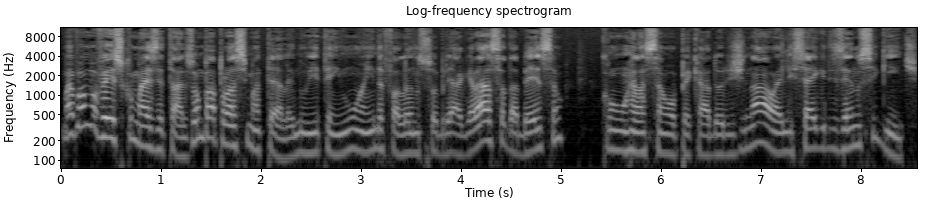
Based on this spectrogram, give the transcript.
Mas vamos ver isso com mais detalhes. Vamos para a próxima tela. No item 1, ainda falando sobre a graça da bênção com relação ao pecado original, ele segue dizendo o seguinte:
